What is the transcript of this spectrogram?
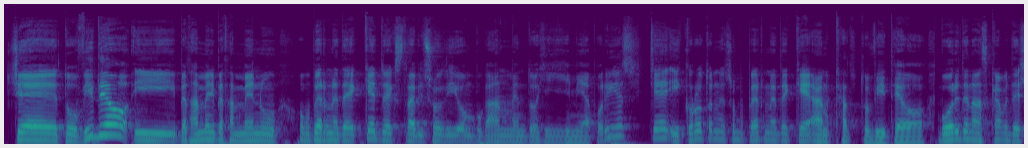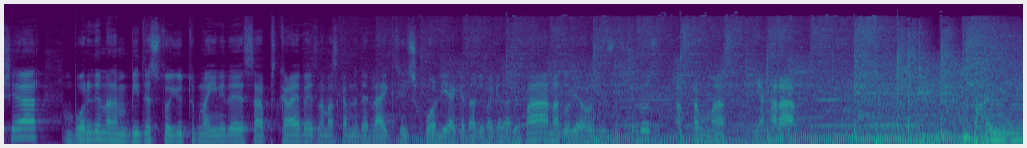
και το βίντεο, η πεθαμένη πεθαμένου, όπου παίρνετε και το έξτρα επεισόδιο που κάνουμε το χίγη και μία απορίες και οι κρότονες όπου παίρνετε και uncut το βίντεο. Μπορείτε να μας κάνετε share, μπορείτε να μπείτε στο YouTube να γίνετε subscribers, να μας κάνετε like, σχόλια κτλ. κτλ να το διαδώσετε στους φίλους. Αυτά από εμάς. Γεια χαρά! Bye.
